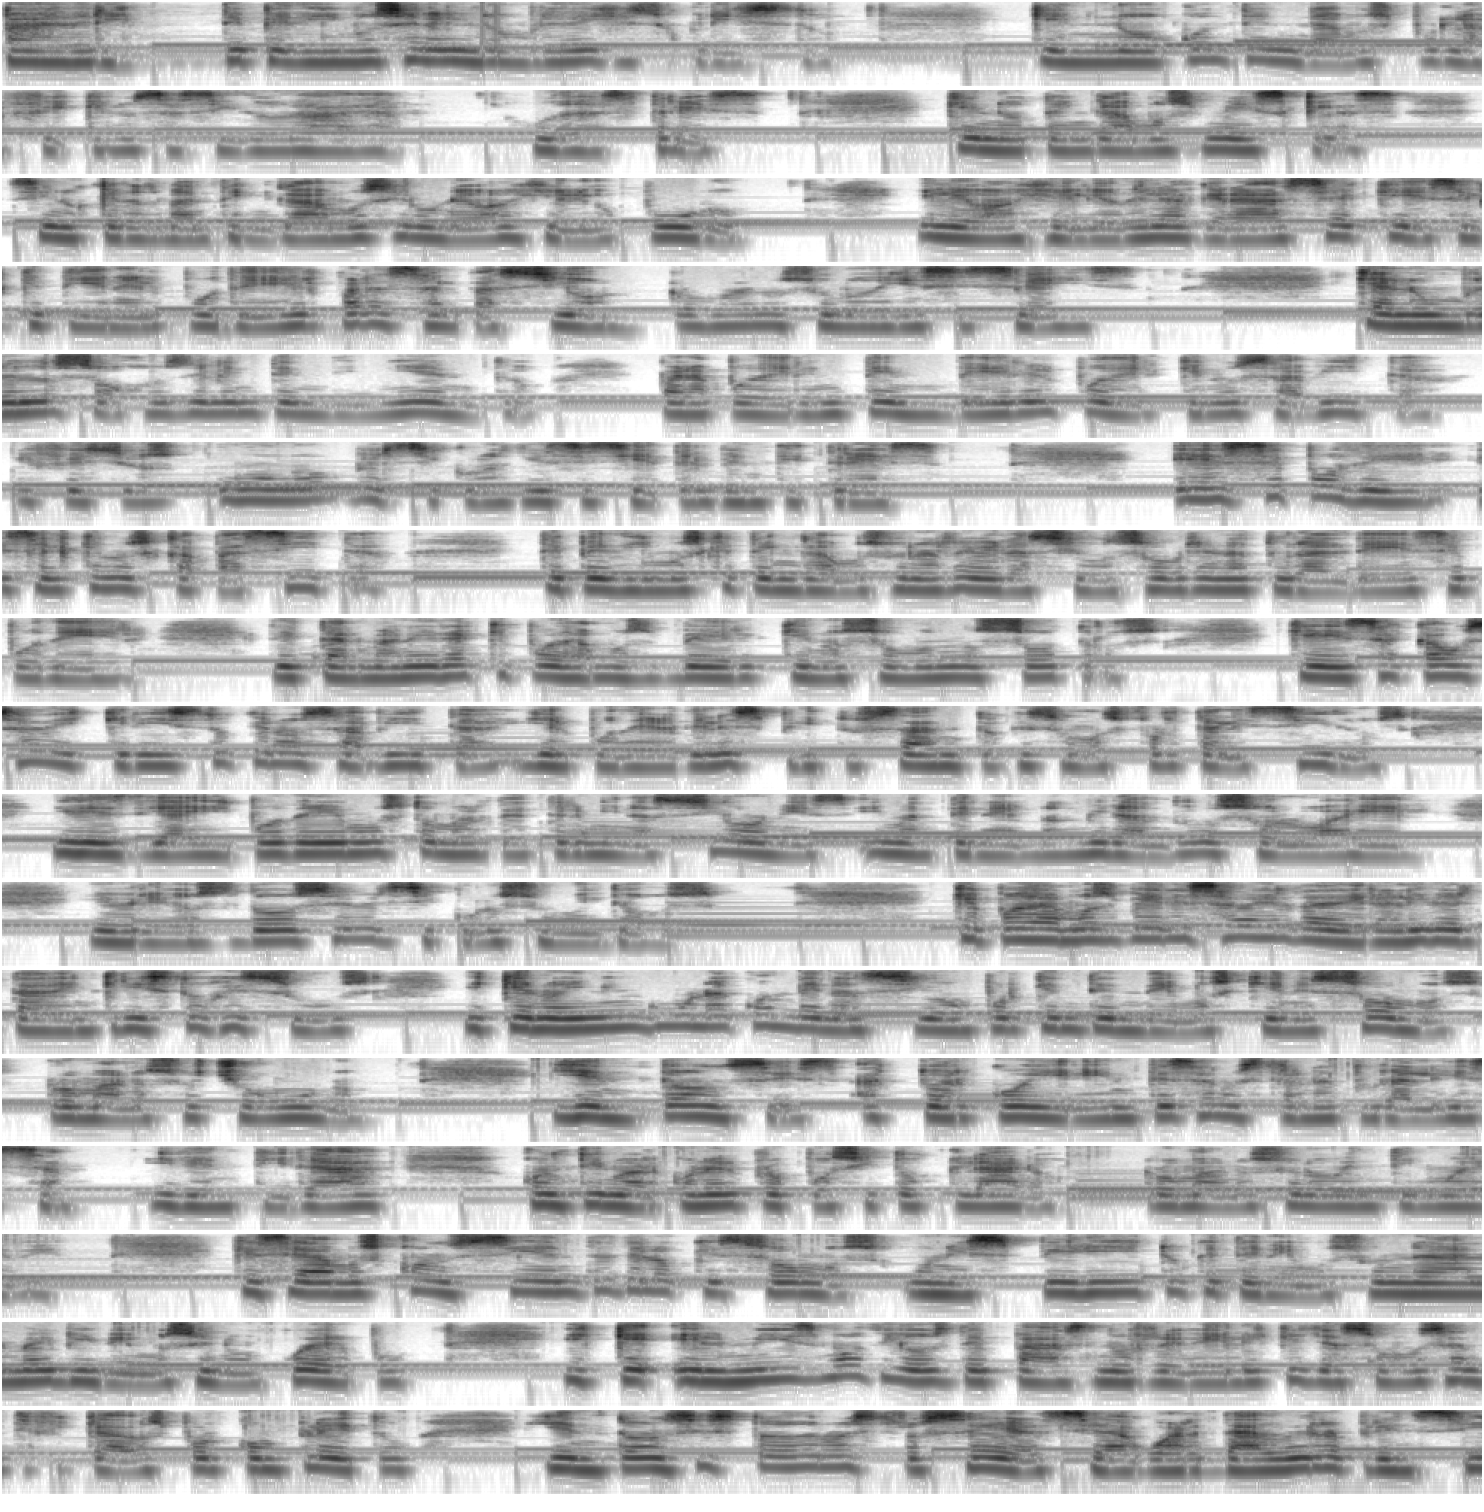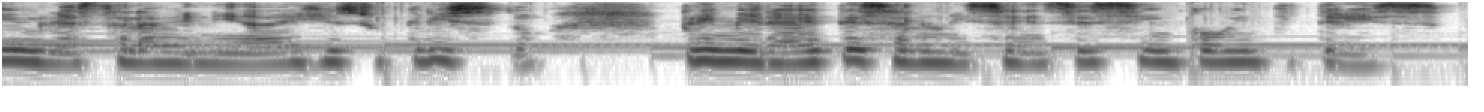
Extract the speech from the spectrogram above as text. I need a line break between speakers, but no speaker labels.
Padre, te pedimos en el nombre de Jesucristo que no contendamos por la fe que nos ha sido dada. Judas 3, que no tengamos mezclas, sino que nos mantengamos en un evangelio puro, el evangelio de la gracia que es el que tiene el poder para salvación. Romanos 1.16 que alumbre los ojos del entendimiento para poder entender el poder que nos habita. Efesios 1, versículos 17 al 23. Ese poder es el que nos capacita. Te pedimos que tengamos una revelación sobrenatural de ese poder, de tal manera que podamos ver que no somos nosotros, que es a causa de Cristo que nos habita y el poder del Espíritu Santo que somos fortalecidos y desde ahí podremos tomar determinaciones y mantenernos mirándolo solo a Él. Hebreos 12, versículos 1 y 2 que podamos ver esa verdadera libertad en Cristo Jesús y que no hay ninguna condenación porque entendemos quiénes somos, Romanos 8.1, y entonces actuar coherentes a nuestra naturaleza, identidad, continuar con el propósito claro, Romanos 1.29, que seamos conscientes de lo que somos, un espíritu, que tenemos un alma y vivimos en un cuerpo, y que el mismo Dios de paz nos revele que ya somos santificados por completo, y entonces todo nuestro ser sea guardado irreprensible hasta la venida de Jesucristo. Primera de Tesalonicenses 5.23.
